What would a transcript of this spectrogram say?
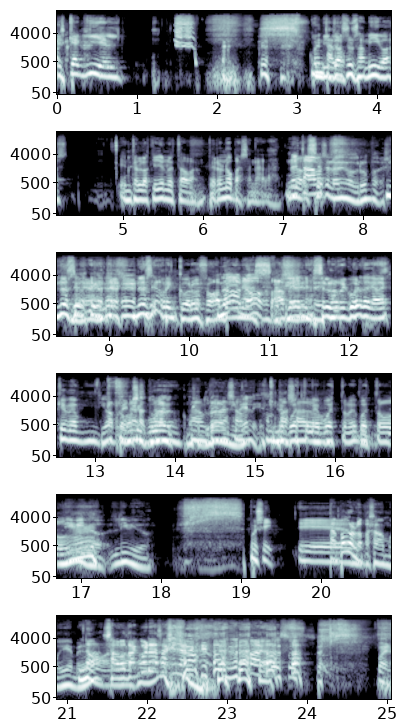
Es que aquí él invitó a sus amigos, entre los que yo no estaba, pero no pasa nada. No, estábamos en los mismos grupos. No sé, no sé rencoroso, apenas, no, apenas. Se lo recuerdo cada vez que me, Tío, cómo Apenas saturan, puedo. cómo saturan los niveles. han me he puesto, me he puesto, me he puesto. Lívido, lívido. Pues sí. eh, Tampoco nos lo pasamos muy bien, ¿verdad? no, Salvo, ¿te acuerdas no. aquella vez? Bueno,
